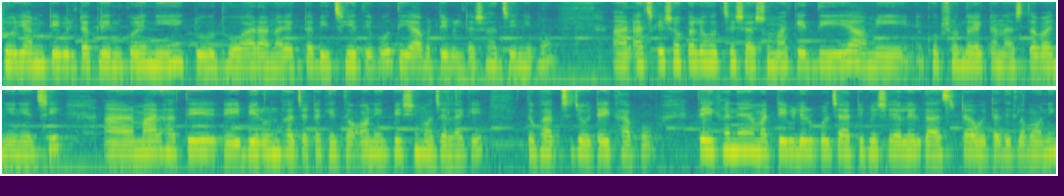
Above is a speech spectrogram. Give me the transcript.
সরিয়ে আমি টেবিলটা ক্লিন করে নিয়ে একটু ধোয়া, রান্নার একটা বিছিয়ে দেব, দিয়ে আবার টেবিলটা সাজিয়ে নিব। আর আজকে সকালে হচ্ছে শাশুমাকে দিয়ে আমি খুব সুন্দর একটা নাস্তা বানিয়ে নিয়েছি। আর মার হাতে এই বেরুন ভাজাটা খেতে অনেক বেশি মজা লাগে, তো ভাবছি যে ওইটাই খাব। তো এখানে আমার টেবিলের উপর যে আর্টিফিশিয়ালের গাছটা, ওইটা দেখলাম অনেক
